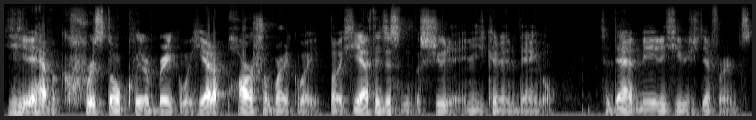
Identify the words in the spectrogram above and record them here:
he didn't have a crystal clear breakaway. He had a partial breakaway, but he had to just shoot it, and he couldn't dangle. So that made a huge difference.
